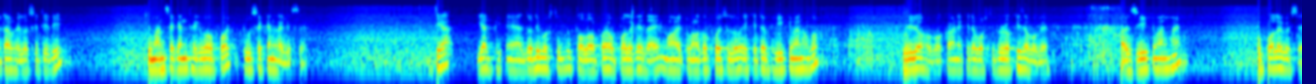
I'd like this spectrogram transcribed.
এটা ভেলচিটি দি কিমান ছেকেণ্ড থাকিব ওপৰত? টু ছেকেণ্ড লাগিছে। এতিয়া ইয়াত যদি বস্তুটো তলৰ পৰা ওপৰলৈকে যায় মই তোমালোকক কৈছিলোঁ এইখিনিতে ভি কিমান হ'ব? জিৰ' হ'ব কাৰণ এইখিনিতে বস্তুটো ৰখি যাবগৈ। আৰু জি কিমান হয়? ওপৰলৈ গৈছে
